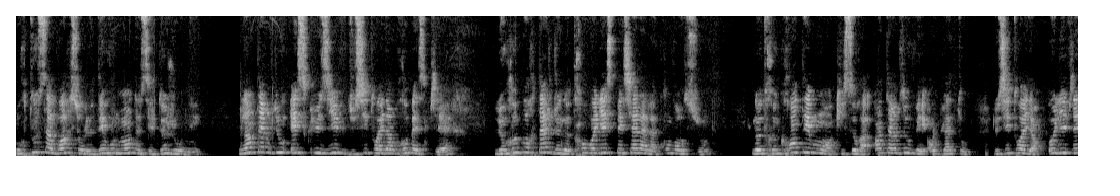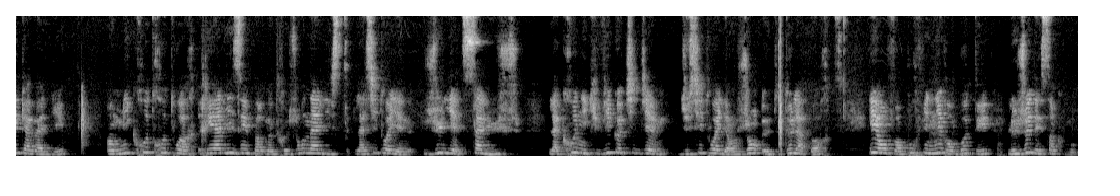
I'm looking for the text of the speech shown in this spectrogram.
pour tout savoir sur le déroulement de ces deux journées, l'interview exclusive du citoyen Robespierre, le reportage de notre envoyé spécial à la Convention, notre grand témoin qui sera interviewé en plateau, le citoyen Olivier Cavalier, un micro-trottoir réalisé par notre journaliste, la citoyenne Juliette Saluche, la chronique vie quotidienne du citoyen Jean-Eudes Delaporte, et enfin, pour finir en beauté, le jeu des cinq mots.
